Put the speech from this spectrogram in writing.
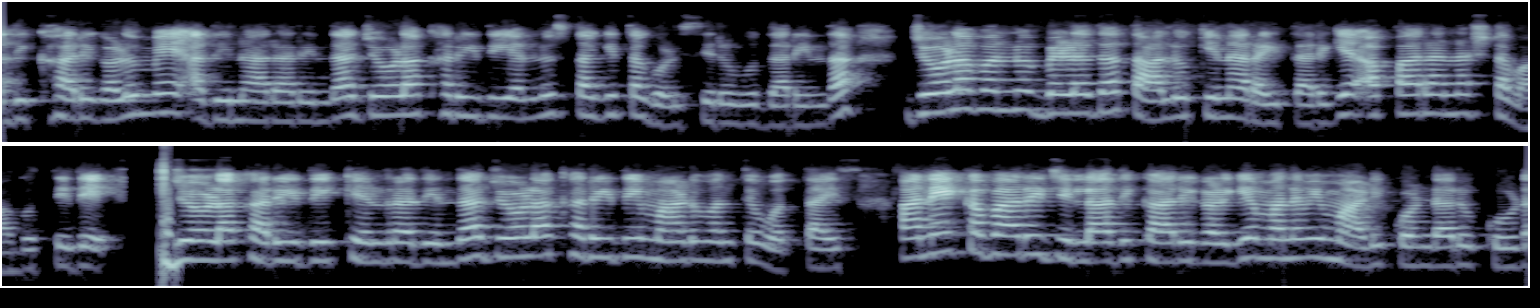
ಅಧಿಕಾರಿಗಳು ಮೇ ಹದಿನಾರರಿಂದ ಜೋಳ ಖರೀದಿಯನ್ನು ಸ್ಥಗಿತಗೊಳಿಸಿರುವುದರಿಂದ ಜೋಳವನ್ನು ಬೆಳೆದ ತಾಲೂಕಿನ ರೈತರಿಗೆ ಅಪಾರ ನಷ್ಟವಾಗುತ್ತಿದೆ. ಜೋಳ ಖರೀದಿ ಕೇಂದ್ರದಿಂದ ಜೋಳ ಖರೀದಿ ಮಾಡುವಂತೆ ಒತ್ತಾಯಿಸಿ ಅನೇಕ ಬಾರಿ ಜಿಲ್ಲಾಧಿಕಾರಿಗಳಿಗೆ ಮನವಿ ಮಾಡಿಕೊಂಡರೂ ಕೂಡ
